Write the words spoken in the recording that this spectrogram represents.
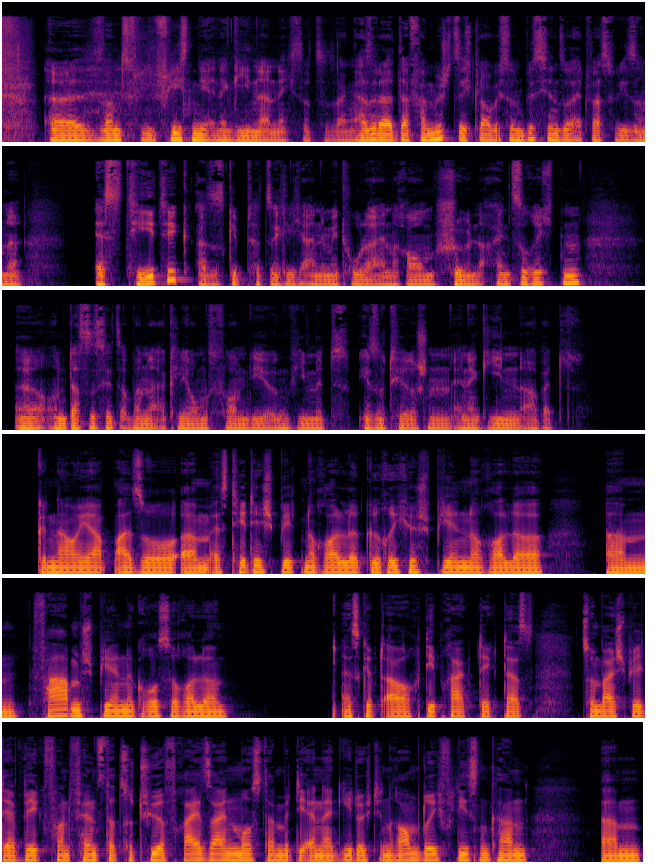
äh, sonst fließen die Energien dann nicht sozusagen. Also da, da vermischt sich, glaube ich, so ein bisschen so etwas wie so eine Ästhetik. Also es gibt tatsächlich eine Methode, einen Raum schön einzurichten. Äh, und das ist jetzt aber eine Erklärungsform, die irgendwie mit esoterischen Energien arbeitet. Genau, ja. Also ähm, Ästhetik spielt eine Rolle, Gerüche spielen eine Rolle, ähm, Farben spielen eine große Rolle. Es gibt auch die Praktik, dass zum Beispiel der Weg von Fenster zur Tür frei sein muss, damit die Energie durch den Raum durchfließen kann. Ähm,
